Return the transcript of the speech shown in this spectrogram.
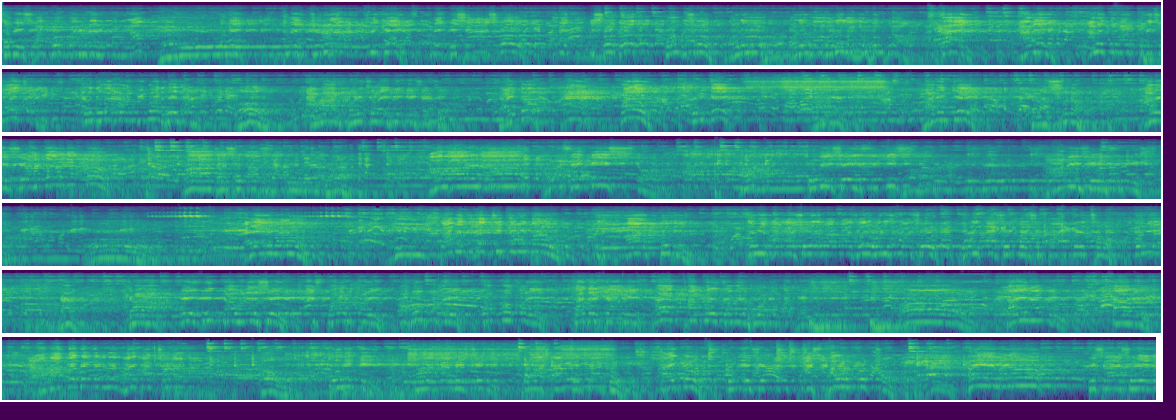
তুমি সর্বকারণের কন্যা তুমি তুমি চেনো আমি কে? আমি বিশ্বাস আমি কংস কংস অনু অনু অনুগত ভক্ত। তাই আমি আমি তোমার পরিচয় চাই তোমার বিপদ হয়ে যাবে। ও, আমার পরিচয় নিতে এসেছ তাই তো হ্যাঁ বলো। তুমি কে? আমি- আমি কে? তবে শোনো, আমি ধর আমার নাম শ্রীকৃষ্ণ তুমি সেই শ্রীকৃষ্ণ। আমি সেই শ্রীকৃষ্ণ। ও। তো দেখছি তুমি পারো আর তুমি তুমি বাংলাদেশের বাংলাদেশের হরিষ্কাশর হরিকাশরকে সাফাই করেছ। তুমি হ্যাঁ যারা এই বৃন্দাবনে এসে আজ পালন করে অহং করে দম্ভ করে, তাদেরকে আমি এক ঠাকুরের জমের ভবনে পাঠিয়েছি ও, তাই নাকি? তাহলে আমাকে দেখে তুমি ভয় পাচ্ছ না? ও। তুমি কে তোমাকে আমি চিনি তোমার নাম বিশ্বাসো তাই তো তুমি এসে আস্ফালন করছ হ্যাঁ মানব বিশ্বাসের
